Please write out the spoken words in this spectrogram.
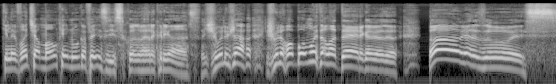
Que levante a mão quem nunca fez isso quando era criança. Júlio já, Júlio roubou muita lotérica, meu Deus. Oh, Jesus!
